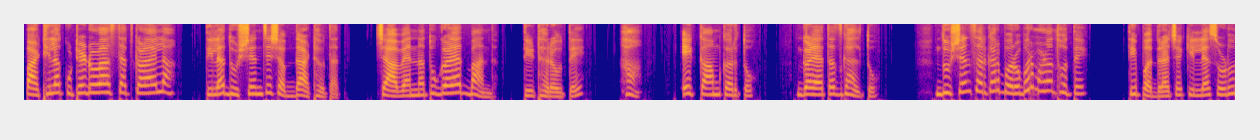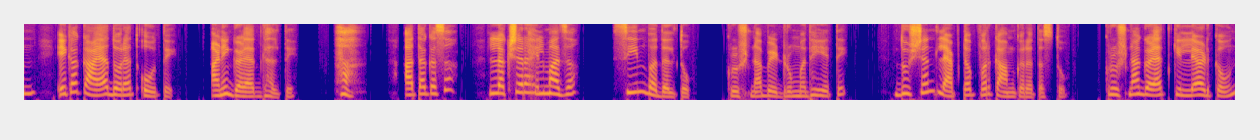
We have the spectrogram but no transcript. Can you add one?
पाठीला कुठे डोळा असतात कळायला? तिला दुष्यंतचे शब्द आठवतात. चाव्यांना तू गळ्यात बांध. ती ठरवते हां एक काम करतो. गळ्यातच घालतो. दुष्यंत सरकार बरोबर म्हणत होते. ती पदराच्या किल्ल्या सोडून एका काळ्या दोऱ्यात ओवते आणि गळ्यात घालते. हा आता कसं? लक्ष राहील माझं. सीन बदलतो. कृष्णा बेडरूममध्ये येते. दुष्यंत लॅपटॉपवर काम करत असतो. कृष्णा गळ्यात किल्ले अडकवून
